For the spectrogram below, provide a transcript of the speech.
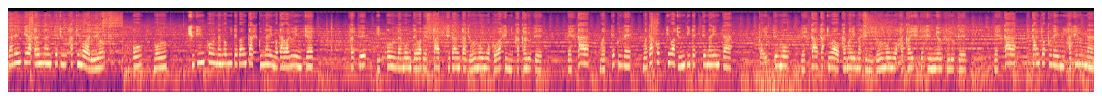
ラレンティアさんなんて18もあるよ。おお、もう。主人公なのに出番が少ないのが悪いんじゃ。さて、一方裏門ではベスター騎士団が縄文を壊しにかかるぜ。ベスター、待ってくれ。まだこっちは準備できてないんだ。と言っても、ベスターたちはお構いなしに縄文を破壊して侵入するぜ。ベスター、スタンドプレイに走るな。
